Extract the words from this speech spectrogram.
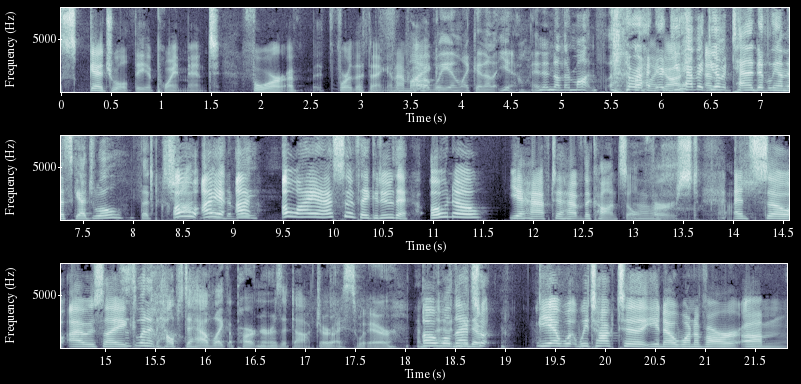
schedule the appointment for a, for the thing? And I'm like, Probably in like another, you know, in another month. Oh right? Or do you have it? Do you have it tentatively on the schedule? The oh, I. I oh I asked if they could do that. Oh no, you have to have the consult first. And so I was like, This is when it helps to have like a partner as a doctor. I swear. I'm- Oh well, that's what. Yeah, we talked to you know one of our um,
